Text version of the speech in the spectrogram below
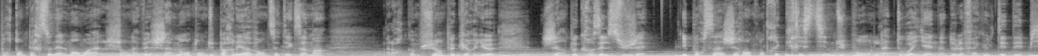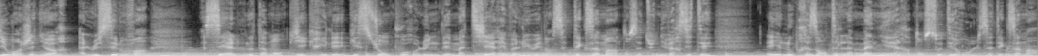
Pourtant, personnellement, moi, j'en avais jamais entendu parler avant de cet examen. Alors comme je suis un peu curieux, j'ai un peu creusé le sujet. Et pour ça, j'ai rencontré Christine Dupont, la doyenne de la faculté des bio-ingénieurs à l'UC Louvain. C'est elle, notamment, qui écrit les questions pour l'une des matières évaluées dans cet examen dans cette université. Et elle nous présente la manière dont se déroule cet examen.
